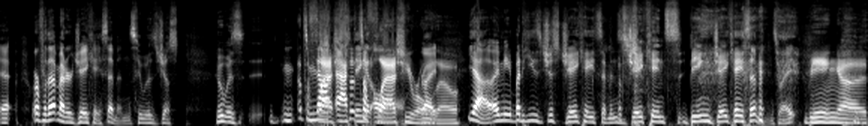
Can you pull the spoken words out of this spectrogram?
eh, or for that matter, J.K. Simmons, who was just who was uh, that's a not flash. acting That's a at all, flashy role, right? though. Yeah, I mean, but he's just J.K. Simmons, J.K. Being J.K. Simmons, right? Being uh,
